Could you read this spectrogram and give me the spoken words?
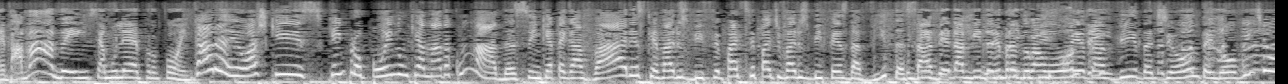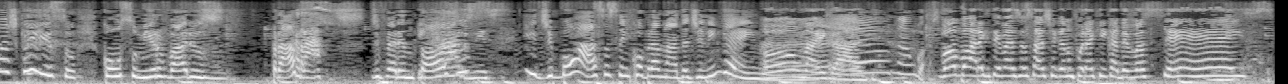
É babado, hein? Se a mulher propõe. Cara, eu acho que quem propõe não quer nada com nada, assim, quer pegar várias, quer vários bufês, participar de vários bufês da vida, sabe? buffet da vida Lembra do buffet ontem? da vida de ontem, do ouvinte? Eu acho que é isso. Consumir vários pratos. Diferentosos E e, de boaça, sem cobrar nada de ninguém, né? Oh my God. Eu não gosto. Vambora, que tem mais mensagem chegando por aqui. Cadê vocês?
